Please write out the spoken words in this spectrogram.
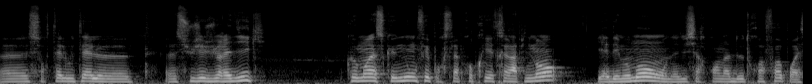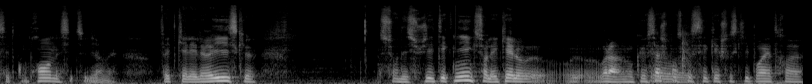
euh, sur tel ou tel sujet juridique, comment est-ce que nous on fait pour se l'approprier très rapidement. Il y a des moments où on a dû s'y reprendre à deux, trois fois pour essayer de comprendre, essayer de se dire, mais en fait, quel est le risque sur des sujets techniques sur lesquels. voilà, donc ça, je pense Mhm. que c'est quelque chose qui pourrait être.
